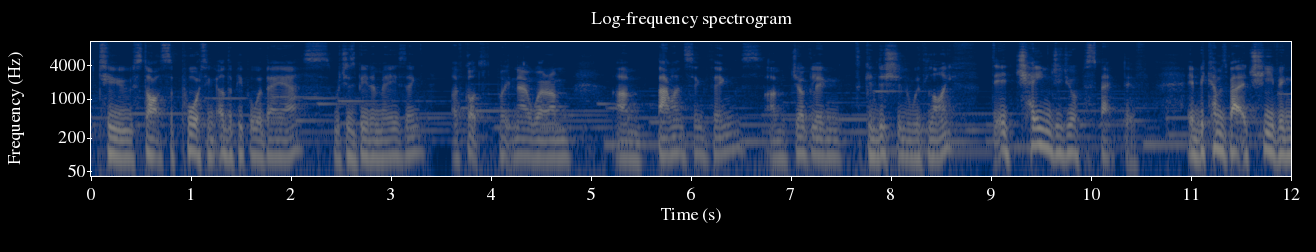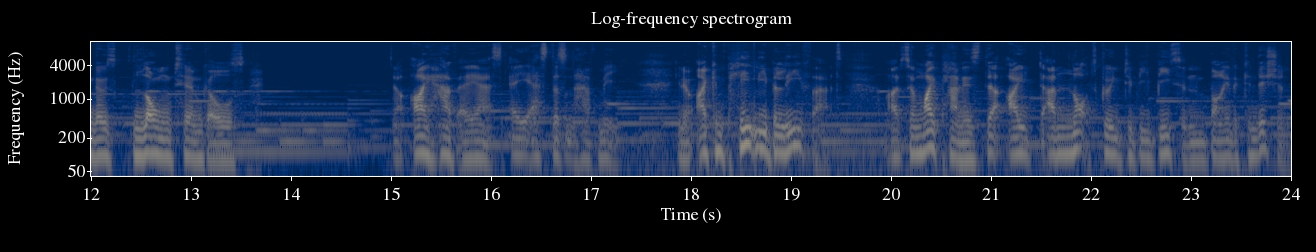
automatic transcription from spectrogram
to start supporting other people with AS, which has been amazing. I've got to the point now where I'm, I'm balancing things, I'm juggling the condition with life. It changes your perspective. It becomes about achieving those long-term goals. Now, I have AS, AS doesn't have me. You know, I completely believe that. So my plan is that I am not going to be beaten by the condition.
